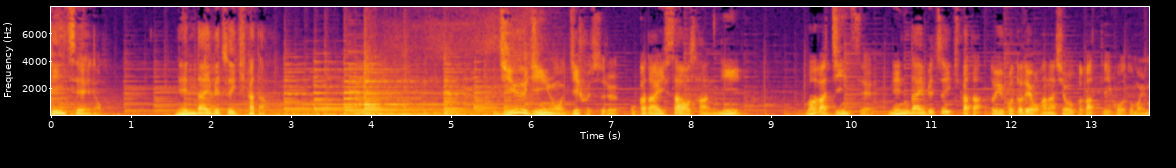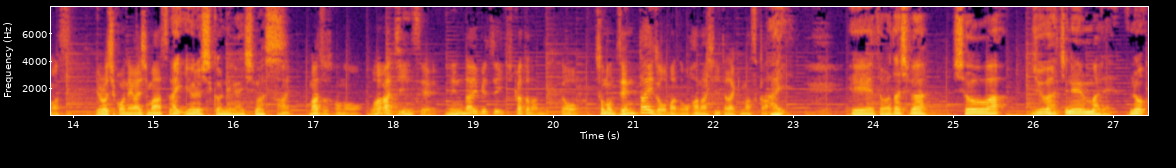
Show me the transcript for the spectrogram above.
人生の年代別生き方。自由人を自負する岡田勲さんに我が人生年代別生き方ということでお話を伺っていこうと思います。よろしくお願いします。はい、よろしくお願いします。はい、まずその我が人生年代別生き方なんですけどその全体像をまずお話しいただけますか？はい。えーと、私は昭和18年生まれの、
